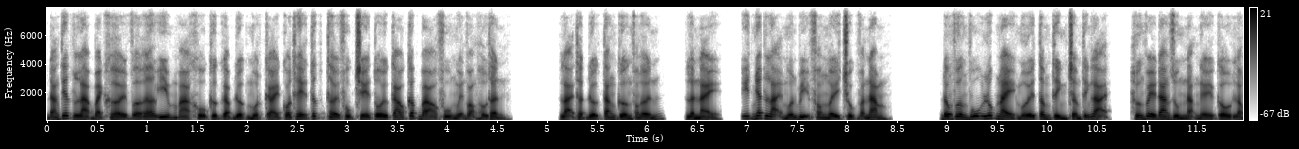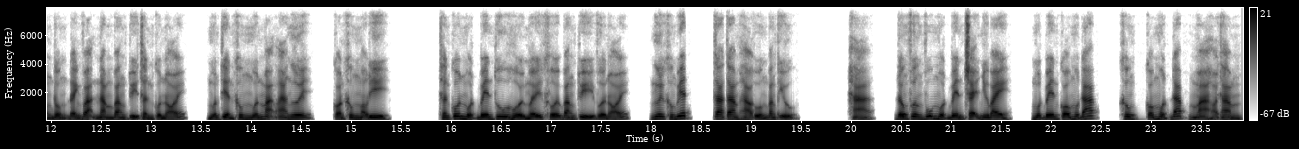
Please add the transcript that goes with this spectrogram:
Đáng tiếc là bạch khởi vờ ơ im mà khổ cực gặp được một cái có thể tức thời phục chế tối cao cấp bảo phù nguyện vọng hậu thần lại thật được tăng cường phong ấn, lần này, ít nhất lại muốn bị phong mấy chục vạn năm. Đông Phương vũ lúc này mới tâm tình trầm tĩnh lại, hướng về đang dùng nặng nghề cầu long đồng đánh vạn năm băng tùy thần côn nói, muốn tiền không muốn mạng a ngươi, còn không mau đi. Thần côn một bên thu hồi mấy khối băng tủy vừa nói, ngươi không biết, ta tam hảo uống băng cửu há đông phương vũ một bên chạy như bay, một bên có một đáp, không, có một đáp mà hỏi thăm,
